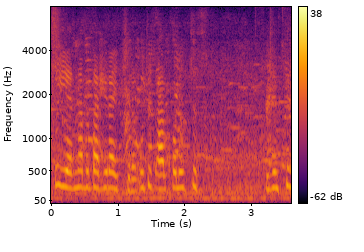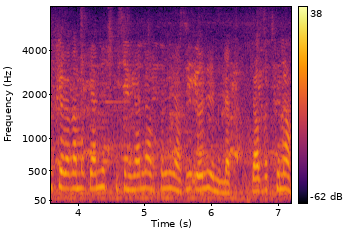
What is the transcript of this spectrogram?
Su yerine burada bira içiyor. Ucuz alkol ucuz. Bizim Türkiye'de adam kendi içkisini, kendi alkolünü yazıyor. Ölüyor millet. Yazık günah.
